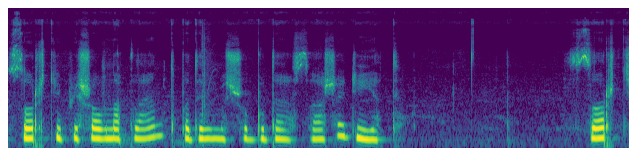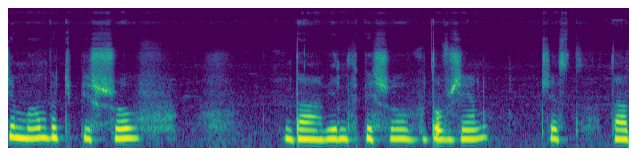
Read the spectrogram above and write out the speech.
Сорті пішов на плент. Подивимось, що буде Саша діяти. Сорті, мабуть, пішов. Да, він пішов в довжину. Чисто. Да,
